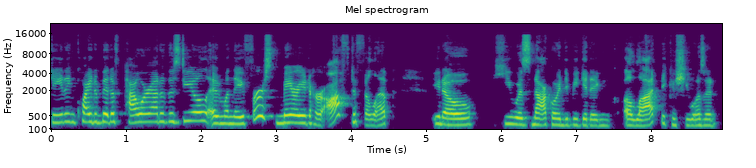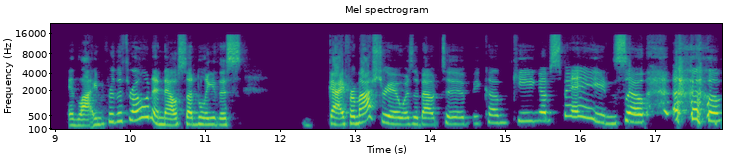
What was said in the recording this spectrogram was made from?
gaining quite a bit of power out of this deal. And when they first married her off to Philip, you know, he was not going to be getting a lot because she wasn't in line for the throne. And now suddenly this guy from Austria was about to become king of Spain. So um,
